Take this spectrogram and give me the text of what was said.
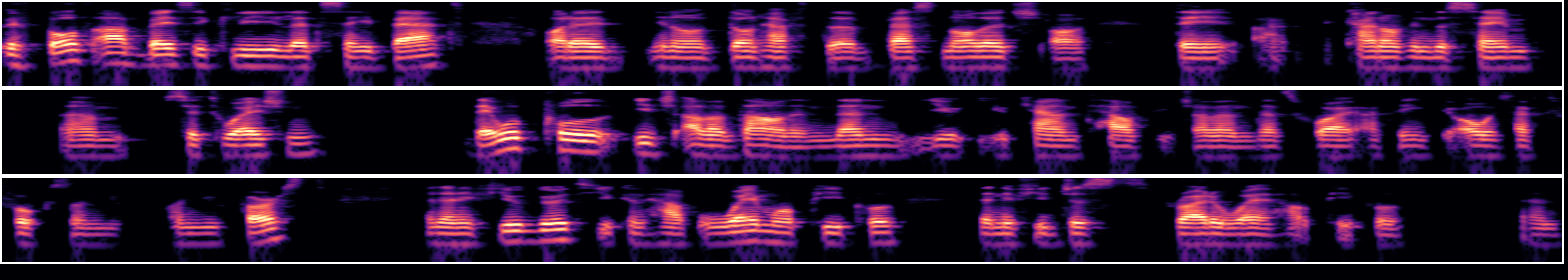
if both are basically, let's say, bad, or they you know don't have the best knowledge, or they are kind of in the same um, situation, they will pull each other down, and then you you can't help each other. And that's why I think you always have to focus on you on you first, and then if you're good, you can help way more people than if you just right away help people. And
